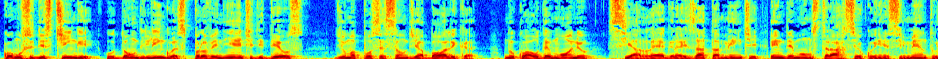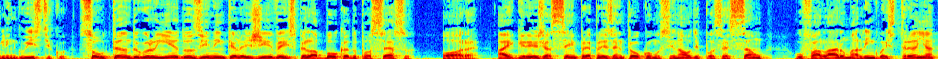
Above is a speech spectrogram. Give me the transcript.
como se distingue o dom de línguas proveniente de Deus de uma possessão diabólica, no qual o demônio se alegra exatamente em demonstrar seu conhecimento linguístico, soltando grunhidos ininteligíveis pela boca do possesso. Ora, a Igreja sempre apresentou como sinal de possessão o falar uma língua estranha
